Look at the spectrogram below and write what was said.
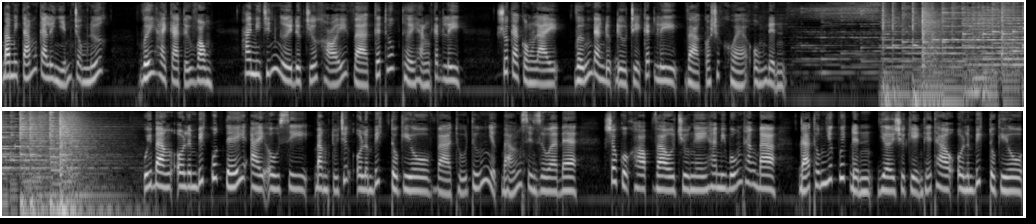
38 ca lây nhiễm trong nước, với 2 ca tử vong, 29 người được chữa khỏi và kết thúc thời hạn cách ly. Số ca còn lại vẫn đang được điều trị cách ly và có sức khỏe ổn định. Ủy ban Olympic quốc tế IOC, ban tổ chức Olympic Tokyo và Thủ tướng Nhật Bản Shinzo Abe sau cuộc họp vào chiều ngày 24 tháng 3 đã thống nhất quyết định dời sự kiện thể thao Olympic Tokyo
